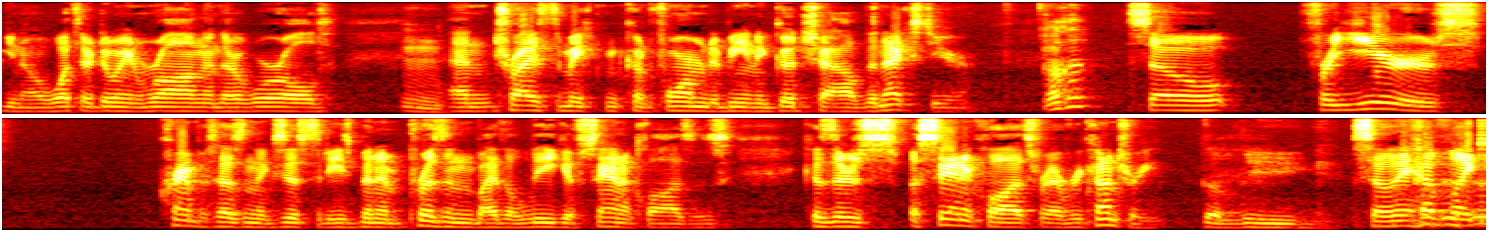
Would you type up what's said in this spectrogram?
you know what they're doing wrong in their world, Mm. and tries to make them conform to being a good child the next year. Okay. So for years, Krampus hasn't existed. He's been imprisoned by the League of Santa Clauses because there's a Santa Claus for every country. The league. So they have like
